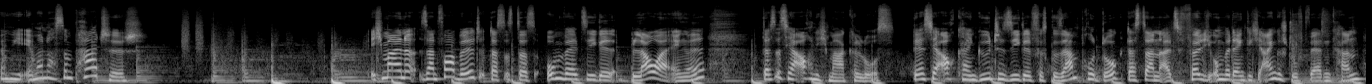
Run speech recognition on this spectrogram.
irgendwie immer noch sympathisch. Ich meine, sein Vorbild, das ist das Umweltsiegel Blauer Engel, das ist ja auch nicht makellos. Der ist ja auch kein Gütesiegel fürs Gesamtprodukt, das dann als völlig unbedenklich eingestuft werden kann.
